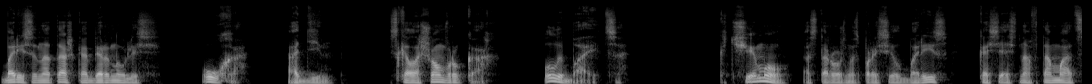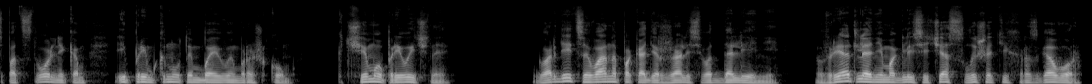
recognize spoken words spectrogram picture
Борис и Наташка обернулись. Ухо. Один. С калашом в руках. Улыбается. «К чему?» — осторожно спросил Борис, косясь на автомат с подствольником и примкнутым боевым рожком. «К чему привычные?» Гвардейцы Ивана пока держались в отдалении. Вряд ли они могли сейчас слышать их разговор.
